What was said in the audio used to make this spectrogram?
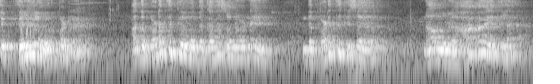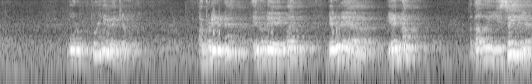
தெ- தெலுங்கில் ஒர்க் பண்ணுறேன் அந்த படத்துக்கு அந்த கதை சொன்ன உடனே இந்த படத்துக்கு சார் நான் ஒரு ஆகாயத்தில் ஒரு புள்ளி வைக்கணும். அப்படின்னு என்னுடைய இமா- என்னுடைய எண்ணம். அதாவது இசையில்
